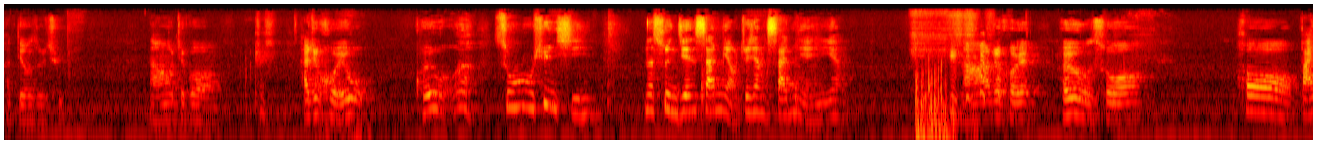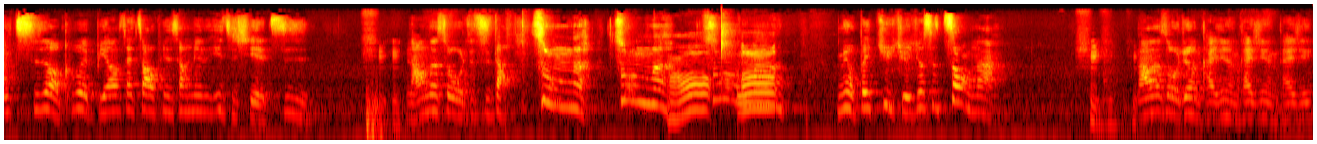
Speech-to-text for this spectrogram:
他丢出去，然后结果他就回我。回我，呃，输入讯息，那瞬间三秒就像三年一样，然后他就回回我说：“哦，白痴哦，可不可以不要在照片上面一直写字？” 然后那时候我就知道中了，中了，中了，没有被拒绝就是中啊。然后那时候我就很开心，很开心，很开心。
